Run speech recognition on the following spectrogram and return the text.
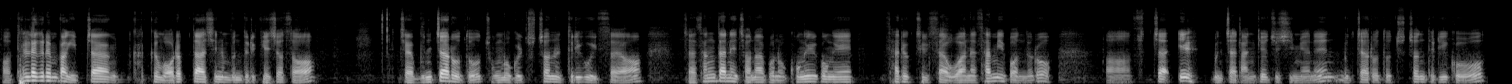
어, 텔레그램방 입장 가끔 어렵다 하시는 분들이 계셔서 제가 문자로도 종목을 추천을 드리고 있어요. 자 상단에 전화번호 010에 4674 5132번으로 어, 숫자 1 문자 남겨주시면은 문자로도 추천드리고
